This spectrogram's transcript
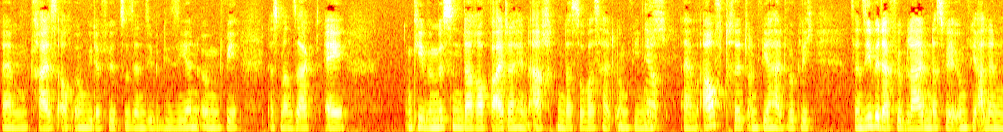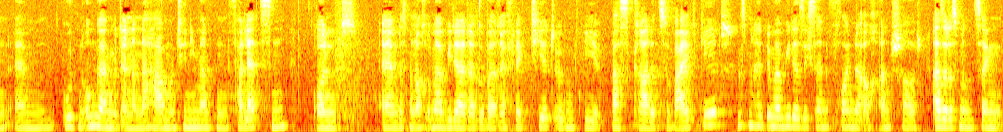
Freundeskreis auch irgendwie dafür zu sensibilisieren, irgendwie, dass man sagt, ey, okay, wir müssen darauf weiterhin achten, dass sowas halt irgendwie nicht ja. ähm, auftritt und wir halt wirklich sensibel dafür bleiben, dass wir irgendwie alle einen ähm, guten Umgang miteinander haben und hier niemanden verletzen und ähm, dass man auch immer wieder darüber reflektiert, irgendwie, was gerade zu weit geht. Dass man halt immer wieder sich seine Freunde auch anschaut. Also, dass man sozusagen.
